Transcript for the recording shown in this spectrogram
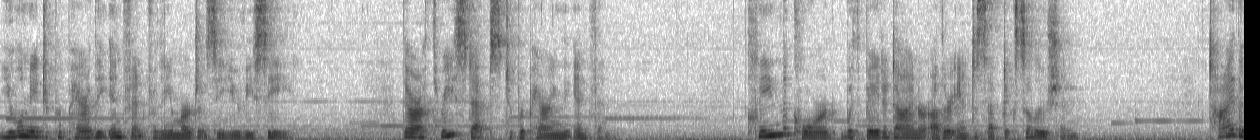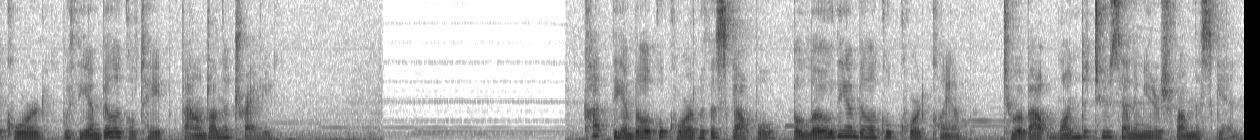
you will need to prepare the infant for the emergency UVC. There are three steps to preparing the infant. Clean the cord with betadine or other antiseptic solution. Tie the cord with the umbilical tape found on the tray. Cut the umbilical cord with a scalpel below the umbilical cord clamp to about 1 to 2 centimeters from the skin.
